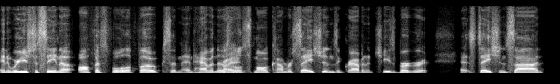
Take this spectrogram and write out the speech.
and we're used to seeing an office full of folks and, and having those right. little small conversations and grabbing a cheeseburger at, at station side.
